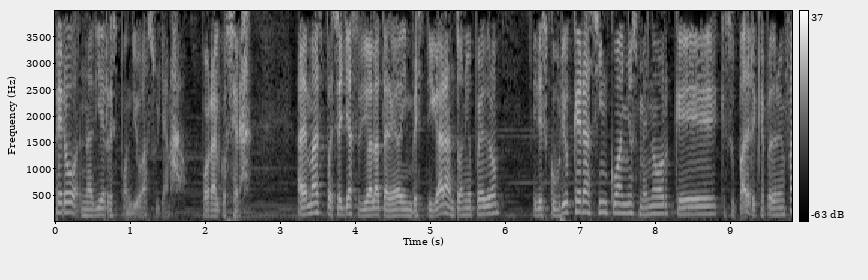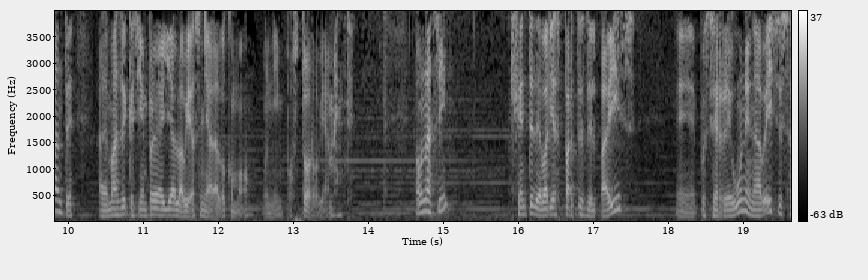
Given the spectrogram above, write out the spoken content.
pero nadie respondió a su llamado, por algo será. Además, pues ella se dio a la tarea de investigar a Antonio Pedro y descubrió que era cinco años menor que, que su padre, que Pedro Infante, además de que siempre ella lo había señalado como un impostor, obviamente. Aún así, gente de varias partes del país eh, pues se reúnen a veces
